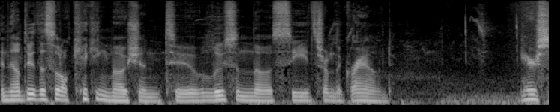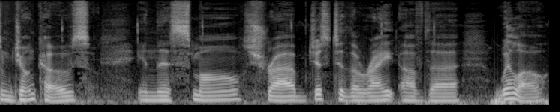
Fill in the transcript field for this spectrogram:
and they'll do this little kicking motion to loosen those seeds from the ground. Here's some juncos in this small shrub just to the right of the willow.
